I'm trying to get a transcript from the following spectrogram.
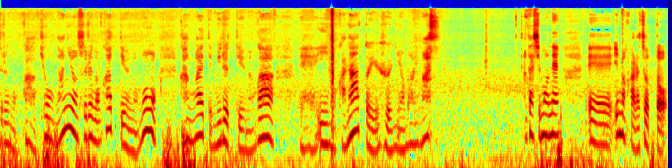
するのか今日何をするのかっていうのを考えてみるっていうのが、えー、いいのかなというふうに思います。私もね、えー、今からちょっと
